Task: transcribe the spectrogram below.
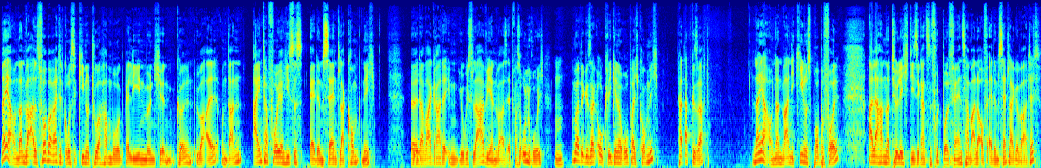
Naja, und dann war alles vorbereitet, große Kinotour, Hamburg, Berlin, München, Köln, überall. Und dann, ein Tag vorher hieß es, Adam Sandler kommt nicht. Äh, oh. Da war gerade in Jugoslawien, war es etwas unruhig. Hm. Man hatte gesagt, oh, Krieg in Europa, ich komme nicht. Hat abgesagt. Naja, und dann waren die Kinos proppe voll. Alle haben natürlich, diese ganzen Football-Fans haben alle auf Adam Sandler gewartet.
